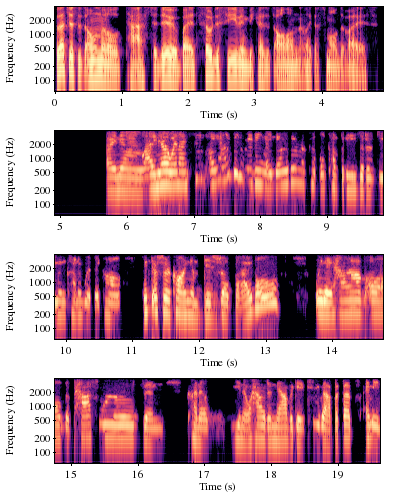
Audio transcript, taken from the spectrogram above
But that's just its own little task to do. But it's so deceiving because it's all on like a small device. I know, I know, and I think I have been reading. I know there are a couple companies that are doing kind of what they call, I think they're sort of calling them digital Bibles, where they have all the passwords and kind of, you know, how to navigate through that. But that's, I mean,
